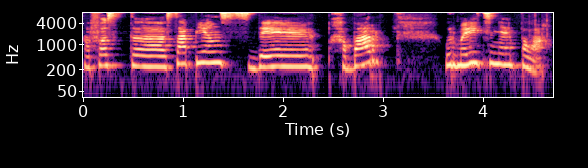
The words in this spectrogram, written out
A fost uh, Sapiens de Habar. Urmăriți-ne, pa la!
